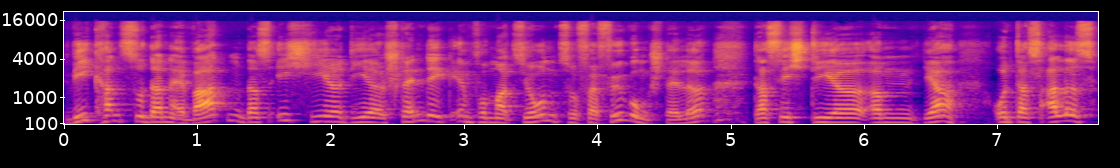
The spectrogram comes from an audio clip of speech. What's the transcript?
wie kannst du dann erwarten, dass ich hier dir ständig Informationen zur Verfügung stelle, dass ich dir ähm, ja und das alles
